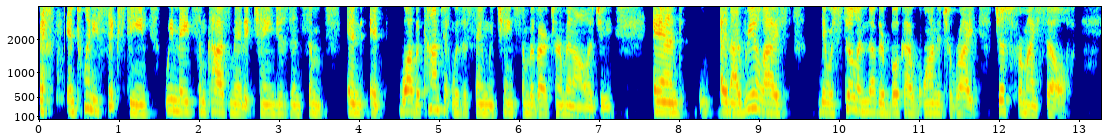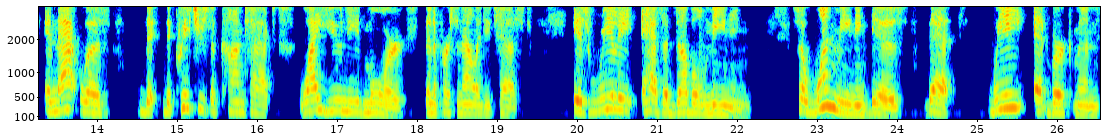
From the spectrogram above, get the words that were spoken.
in 2016 we made some cosmetic changes and some and, and while the content was the same we changed some of our terminology and and i realized there was still another book i wanted to write just for myself and that was the, the creatures of contact why you need more than a personality test is really has a double meaning so one meaning is that we at birkman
